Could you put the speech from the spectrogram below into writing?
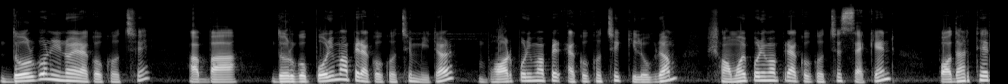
দৈর্ঘ্য নির্ণয়ের একক হচ্ছে বা দৈর্ঘ্য পরিমাপের একক হচ্ছে মিটার, ভর পরিমাপের একক হচ্ছে কিলোগ্রাম, সময় পরিমাপের একক হচ্ছে সেকেন্ড, পদার্থের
